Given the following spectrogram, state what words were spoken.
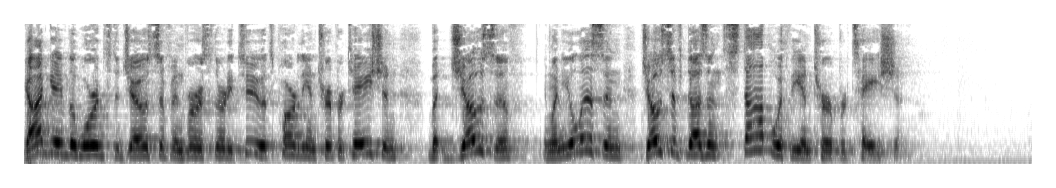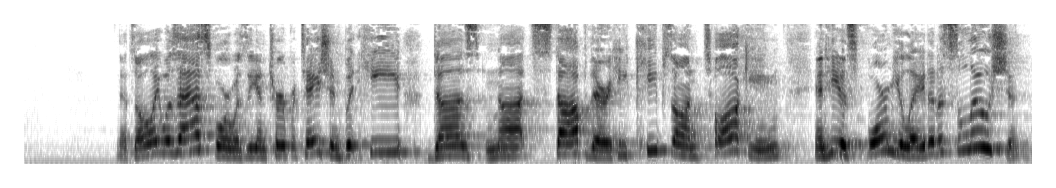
God gave the words to Joseph in verse 32. It's part of the interpretation. But Joseph, when you listen, Joseph doesn't stop with the interpretation. That's all he was asked for was the interpretation, but he does not stop there. He keeps on talking and he has formulated a solution.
